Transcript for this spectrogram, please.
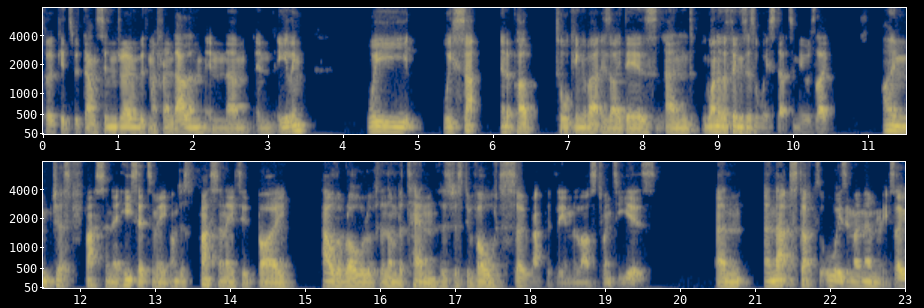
for kids with Down syndrome with my friend Alan in um, in Ealing, we we sat in a pub talking about his ideas, and one of the things that's always stuck to me was like, I'm just fascinated. He said to me, I'm just fascinated by how the role of the number 10 has just evolved so rapidly in the last 20 years. And and that stuck always in my memory. So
